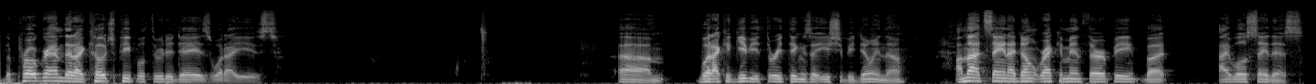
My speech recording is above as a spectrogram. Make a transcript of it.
The program that I coach people through today is what I used. Um, but I could give you three things that you should be doing, though. I'm not saying I don't recommend therapy, but I will say this.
